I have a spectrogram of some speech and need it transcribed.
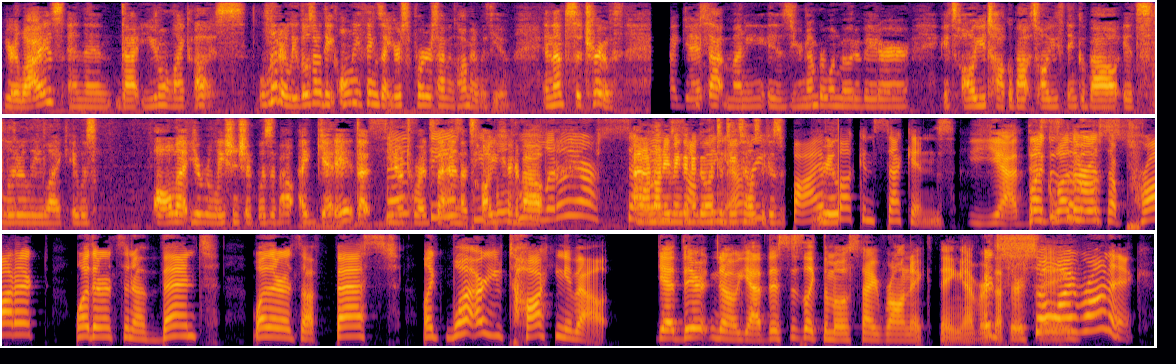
Your lies, and then that you don't like us. Literally, those are the only things that your supporters have in common with you, and that's the truth. I get that money is your number one motivator. It's all you talk about. It's all you think about. It's literally like it was all that your relationship was about. I get it. That you know towards the end, that's all you cared about. Literally are And I'm not even gonna go into details because five really- fucking seconds. Yeah, this like is whether the it's a product, whether it's an event, whether it's a fest. Like, what are you talking about? Yeah, there. No, yeah, this is like the most ironic thing ever that It's they're so saying. ironic.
